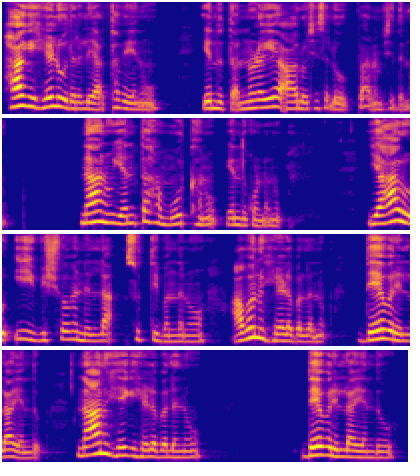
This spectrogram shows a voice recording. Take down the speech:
ಹಾಗೆ ಹೇಳುವುದರಲ್ಲಿ ಅರ್ಥವೇನು ಎಂದು ತನ್ನೊಳಗೇ ಆಲೋಚಿಸಲು ಪ್ರಾರಂಭಿಸಿದನು. ನಾನು ಎಂತಹ ಮೂರ್ಖನು ಎಂದುಕೊಂಡನು. ಯಾರು ಈ ವಿಶ್ವವನ್ನೆಲ್ಲ ಸುತ್ತಿ ಬಂದನೋ ಅವನು ಹೇಳಬಲ್ಲನು. ದೇವರಿಲ್ಲ ಎಂದು. ನಾನು ಹೇಗೆ ಹೇಳಬಲ್ಲನು? ದೇವರಿಲ್ಲ ಎಂದು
